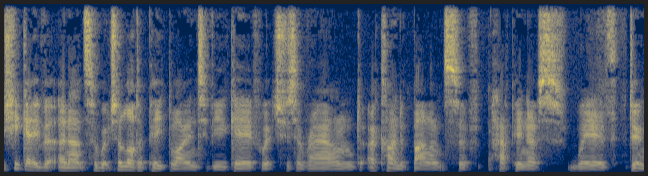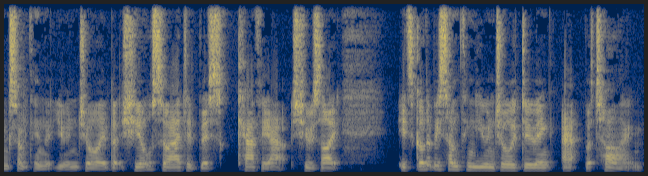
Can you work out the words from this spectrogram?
She gave an answer which a lot of people I interview give, which is around a kind of balance of happiness with doing something that you enjoy. But she also added this caveat. She was like, "It's got to be something you enjoy doing at the time."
